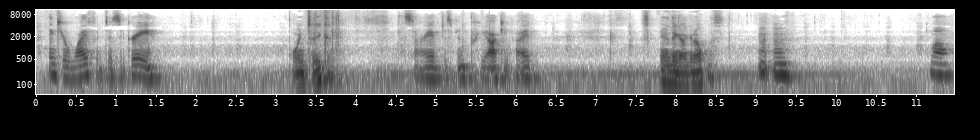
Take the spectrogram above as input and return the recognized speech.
I think your wife would disagree. Point taken. Sorry, I've just been preoccupied. Anything I can help with? Well,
